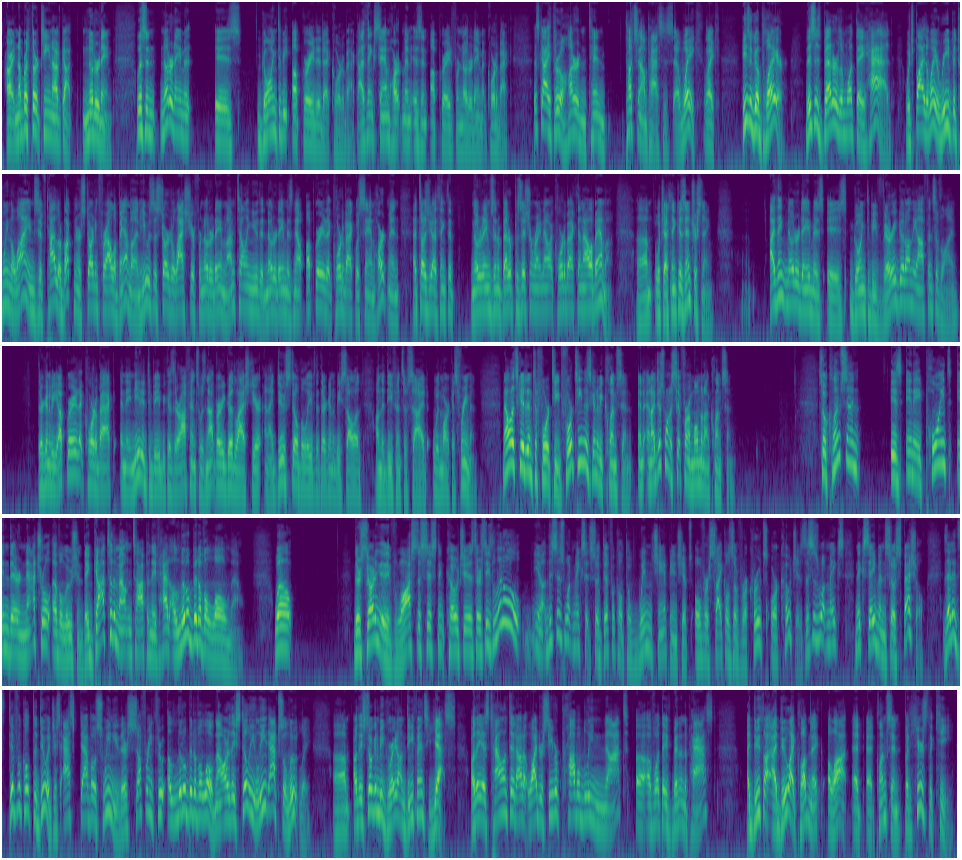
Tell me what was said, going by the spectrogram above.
All right, number 13, I've got Notre Dame. Listen, Notre Dame is going to be upgraded at quarterback. I think Sam Hartman is an upgrade for Notre Dame at quarterback. This guy threw 110 touchdown passes at Wake. Like, he's a good player. This is better than what they had. Which, by the way, read between the lines if Tyler Buchner is starting for Alabama and he was a starter last year for Notre Dame, and I'm telling you that Notre Dame is now upgraded at quarterback with Sam Hartman, that tells you I think that Notre Dame's in a better position right now at quarterback than Alabama, um, which I think is interesting. I think Notre Dame is is going to be very good on the offensive line. They're going to be upgraded at quarterback, and they needed to be because their offense was not very good last year. And I do still believe that they're going to be solid on the defensive side with Marcus Freeman. Now let's get into 14. 14 is going to be Clemson. And, and I just want to sit for a moment on Clemson. So Clemson is in a point in their natural evolution. They got to the mountaintop and they've had a little bit of a lull now. Well, they're starting, they've lost assistant coaches. There's these little, you know, this is what makes it so difficult to win championships over cycles of recruits or coaches. This is what makes Nick Saban so special, is that it's difficult to do it. Just ask Dabo Swinney. They're suffering through a little bit of a lull. Now, are they still elite? Absolutely. Um, are they still going to be great on defense? Yes. Are they as talented out at wide receiver? Probably not uh, of what they've been in the past. I do thought I do like Klubnik a lot at, at Clemson, but here's the key.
